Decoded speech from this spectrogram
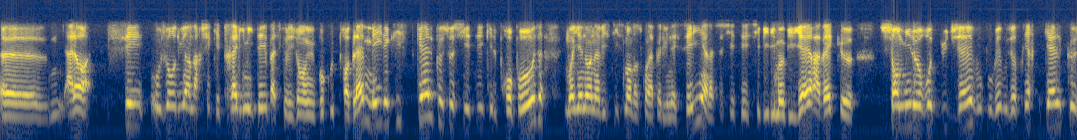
Euh, alors, c'est aujourd'hui un marché qui est très limité parce que les gens ont eu beaucoup de problèmes, mais il existe quelques sociétés qui le proposent, moyennant un investissement dans ce qu'on appelle une SCI, hein, la société civile immobilière, avec euh, 100 000 euros de budget, vous pouvez vous offrir quelques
